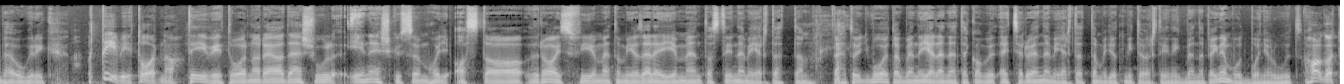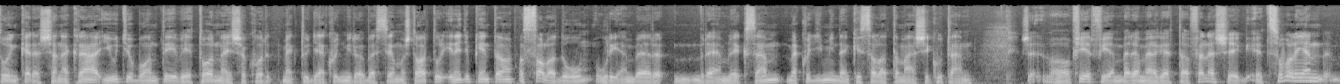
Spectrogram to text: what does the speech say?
beugrik. A TV torna. TV torna ráadásul én esküszöm, hogy azt a rajzfilmet, ami az elején ment, azt én nem értettem. Tehát, hogy voltak benne jelenetek, amit egyszerűen nem értettem, hogy ott mi történik benne, pedig nem volt bonyolult. Hallgatóink keressenek rá, YouTube-on, TV torna, és akkor megtudják, hogy miről beszél most Artur. Én egyébként a, a szaladó úriemberre emlékszem, meg hogy így mindenki szaladt a másik után. És a férfi ember emelgette a feleségét, szóval ilyen,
